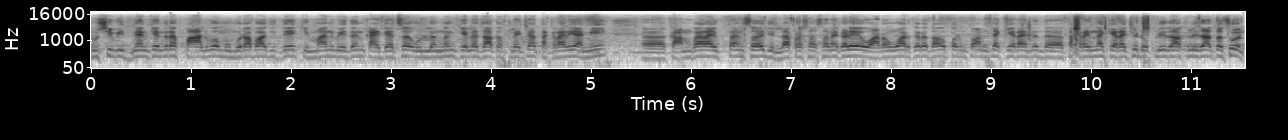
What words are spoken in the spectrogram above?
कृषी विज्ञान केंद्र पाल व मुंबराबाद इथे किमान वेतन कायद्याचं उल्लंघन केलं जात असल्याच्या तक्रारी आम्ही कामगार आयुक्तांसह जिल्हा प्रशासनाकडे वारंवार करत आहोत. परंतु आमच्या केरा तक्रारींना केराची डोकली दाखवली जात असून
